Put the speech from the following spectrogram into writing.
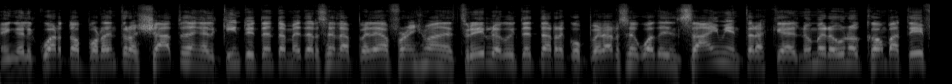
En el cuarto, por dentro, Chat. En el quinto, intenta meterse en la pelea Frenchman Street. Luego intenta recuperarse Wadding Sainz. Mientras que el número 1, Combative,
